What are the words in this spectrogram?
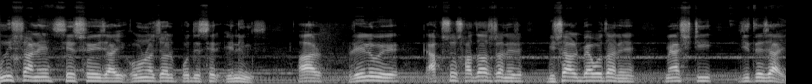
উনিশ রানে শেষ হয়ে যায় অরুণাচল প্রদেশের ইনিংস। আর রেলওয়ে একশো সাতাশ রানের বিশাল ব্যবধানে ম্যাচটি জিতে যায়।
